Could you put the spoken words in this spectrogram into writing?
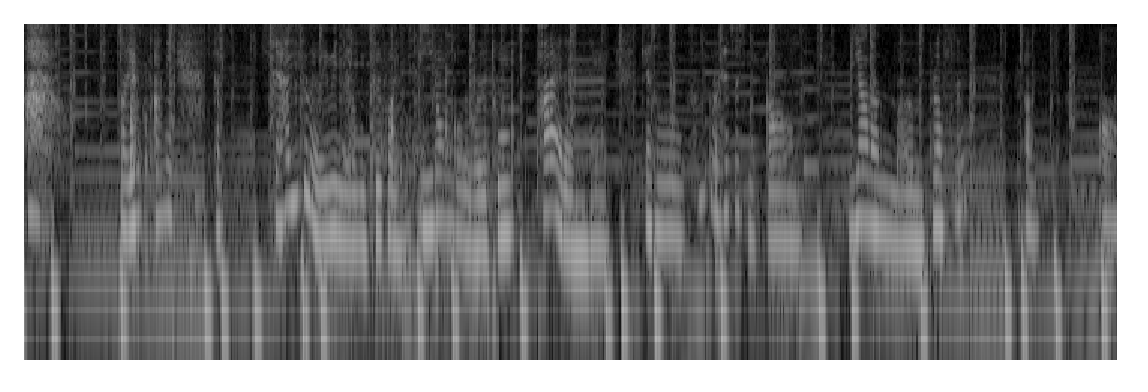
하, 진짜 이렇게 아니 그러니까 제 한숨의 의미는 여러분 그거예요. 이런 거를 원래 돈 팔아야 되는데 계속 선물을 해주시니까 미안한 마음 플러스 약간 아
